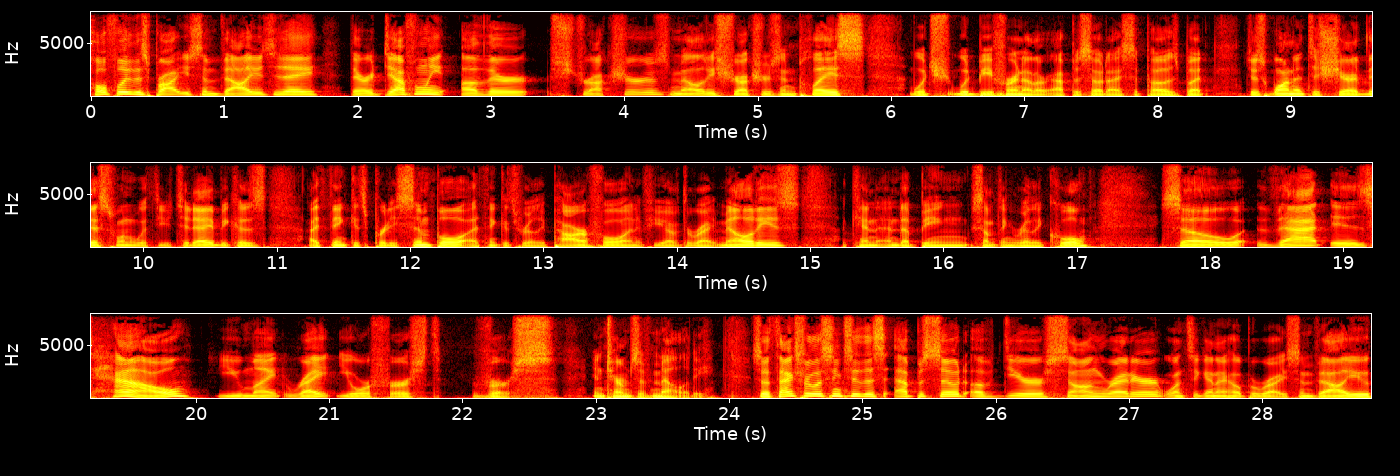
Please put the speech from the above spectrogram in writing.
Hopefully, this brought you some value today. There are definitely other structures, melody structures in place, which would be for another episode, I suppose. But just wanted to share this one with you today because I think it's pretty simple. I think it's really powerful. And if you have the right melodies, it can end up being something really cool. So, that is how you might write your first verse in terms of melody. So thanks for listening to this episode of Dear Songwriter. Once again, I hope it brought you some value.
